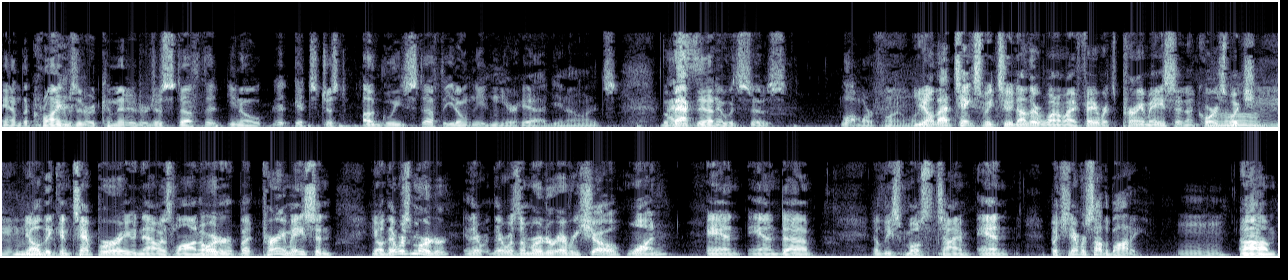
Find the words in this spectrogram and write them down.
and the crimes that are committed are just stuff that you know, it, it's just ugly stuff that you don't need in your head. You know, and it's. But back then, it was it was a lot more fun. You know, that takes me to another one of my favorites, Perry Mason, of course, which, Oh. you know, the contemporary now is Law and Order. But Perry Mason, you know, there was murder. There, there was a murder every show, one, and, and, uh, at least most of the time. And, but you never saw the body. Mm-hmm. Um,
